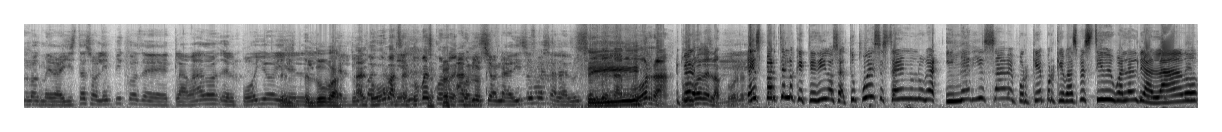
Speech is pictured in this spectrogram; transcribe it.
Los medallistas olímpicos de clavados, el pollo y El- el, el Duba. Al Dubas, también. el Dubas con, con los... Aficionadísimos a la lucha. Sí. De la porra, Pero- Duba de la porra. Es parte de lo que te digo, o sea, tú puedes estar en un lugar y nadie sabe por qué, porque vas vestido igual al de al lado.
